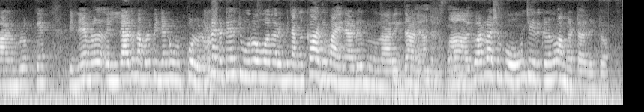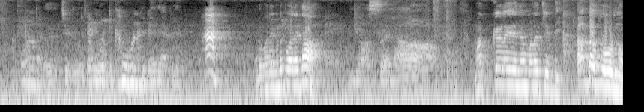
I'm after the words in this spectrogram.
കാണുമ്പോഴൊക്കെ. പിന്നെ നമ്മൾ എല്ലാതും നമ്മൾ പിന്നെ ഉൾക്കൊള്ളും. നമ്മൾ എങ്ങോട്ടേലും ടൂർ പോകുകയെന്ന് പറയുമ്പോൾ ഞങ്ങൾക്ക് ആദ്യം വയനാട് മൂന്നാർ ഇതാണ്. ആ ഒരുപാട് പ്രാവശ്യം പോവും ചെയ്തിരിക്കണതും അങ്ങോട്ടാണ് കേട്ടോ. ചെടി പൊട്ടിക്കാൻ പോകുന്നുണ്ട് ഇങ്ങോട്ട് മക്കളെ നമ്മളെ ചെടി. അതാ പോന്നു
